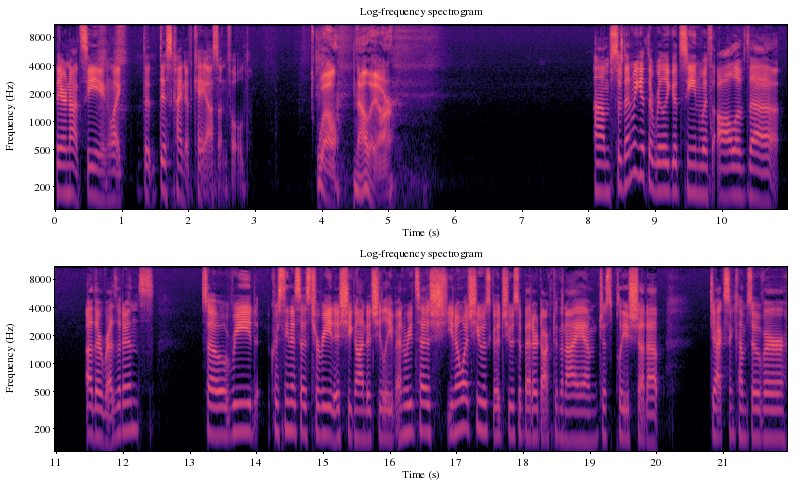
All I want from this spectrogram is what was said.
They're not seeing like the, this kind of chaos unfold. Well, now they are. Um, so then we get the really good scene with all of the other residents. So Reed, Cristina says to Reed, "Is she gone? Did she leave?" And Reed says, "You know what? She was good. She was a better doctor than I am. Just please shut up." Jackson comes over.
